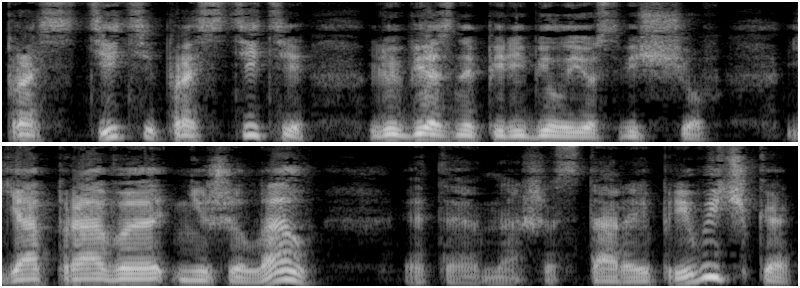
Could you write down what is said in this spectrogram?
простите, простите, любезно перебил ее Свящев. Я, право, не желал. Это наша старая привычка.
